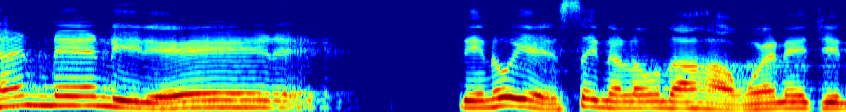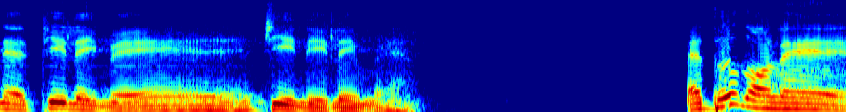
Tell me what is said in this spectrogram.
မ်းနည်းနေတယ်တဲ့။ သင်တို့ရဲ့စိတ်နှလုံးသားဟာဝမ်းနည်းခြင်းနဲ့ပြည့်လိမ့်မယ်ပြည့်နေလိမ့်မယ်။အဲသို့တော်လည်း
